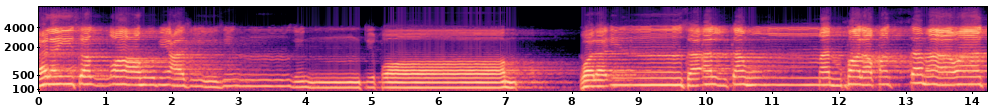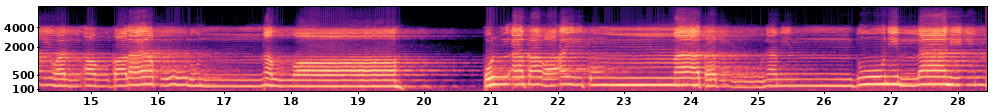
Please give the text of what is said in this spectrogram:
أليس الله بعزيز ذي انتقام؟ ولئن سألتهم من خلق السماوات والأرض ليقولن الله. قل أفرأيتم ما تدعون من دون الله إن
